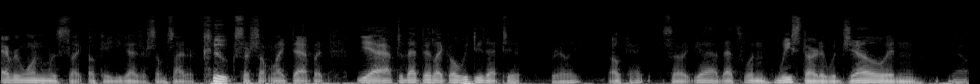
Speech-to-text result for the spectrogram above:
everyone was like, "Okay, you guys are some side of kooks or something like that." But yeah, after that, they're like, "Oh, we do that too." Really? Okay. So yeah, that's when we started with Joe and Yep.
